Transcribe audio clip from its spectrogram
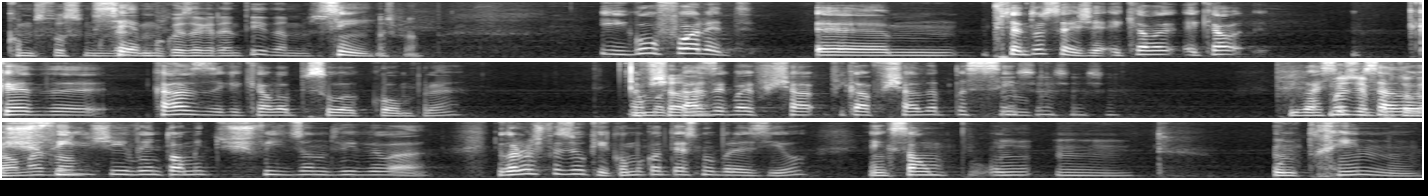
como se fosse uma, Sempre. coisa garantida, mas, Sim. mas pronto. e go for it. Um, portanto, ou seja, aquela, aquela, cada casa que aquela pessoa compra é uma Fechada. casa que vai fechar- ficar fechada para sempre. sim, sim, sim. E vai ser Mas Portugal aos filhos e eventualmente os filhos onde vive lá. E agora vamos fazer o quê? Como acontece no Brasil, em que só um, um, um, um terreno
